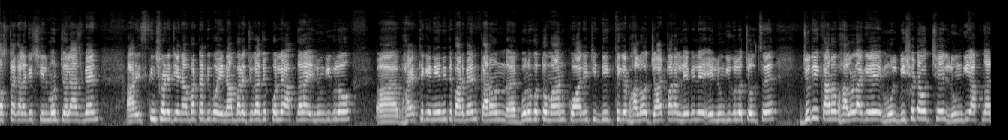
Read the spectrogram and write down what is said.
দশ টাকা লাগে শিলমন চলে আসবেন। আর স্ক্রিনশটে যে নাম্বারটা দিব, এই নাম্বারে যোগাযোগ করলে আপনারা এই লুঙ্গিগুলো ভাইয়ের থেকে নিয়ে নিতে পারবেন। কারণ গুণগত মান কোয়ালিটির দিক থেকে ভালো, জয়পাড়া লেভেলে এই লুঙ্গিগুলো চলছে। যদি কারও ভালো লাগে, মূল বিষয়টা হচ্ছে লুঙ্গি আপনার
